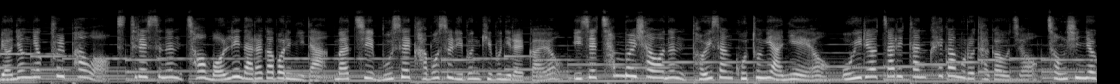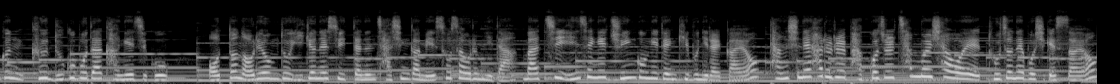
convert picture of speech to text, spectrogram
면역력 풀파워, 스트레스는 저 멀리 날아가 버립니다. 마치 무쇠 갑옷을 입은 기분이랄까요? 이제 찬물 샤워는 더 이상 고통이 아니에요. 오히려 짜릿한 쾌감으로 다가오죠. 정신력은 그 누구보다 강해지고 어떤 어려움도 이겨낼 수 있다는 자신감이 솟아오릅니다. 마치 인생의 주인공이 된 기분이랄까요? 당신의 하루를 바꿔줄 찬물 샤워에 도전해 보시겠어요?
